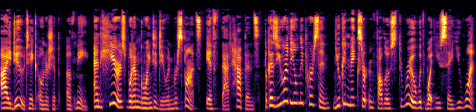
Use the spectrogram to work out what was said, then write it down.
I do take ownership of me. And here's what I'm going to do in response if that happens. Because you are the only person you can make certain follows through with what you say you want.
